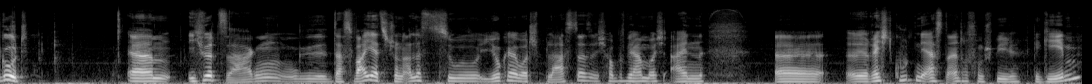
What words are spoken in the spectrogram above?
Gut. Ähm, ich würde sagen, das war jetzt schon alles zu Yokai Watch Blasters. Ich hoffe, wir haben euch einen äh, recht guten ersten Eindruck vom Spiel gegeben.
